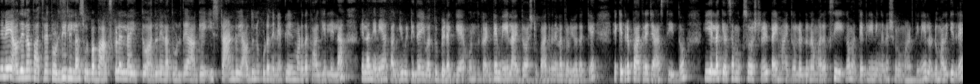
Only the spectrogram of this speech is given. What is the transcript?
ನೆನೆ ಯಾವುದೆಲ್ಲ ಪಾತ್ರೆ ತೊಳೆದಿರಲಿಲ್ಲ, ಸ್ವಲ್ಪ ಬಾಕ್ಸ್ಗಳೆಲ್ಲ ಇತ್ತು, ಅದನ್ನೆಲ್ಲ ತೊಳೆದೆ ಹಾಗೆ ಈ ಸ್ಟ್ಯಾಂಡು ಯಾವುದನ್ನು ಕೂಡ ನೆನೆ ಕ್ಲೀನ್ ಮಾಡೋದಕ್ಕಾಗಿರಲಿಲ್ಲ ಎಲ್ಲ ನೆನೆಯಕ್ಕೆ ಹಂಗೆ ಬಿಟ್ಟಿದೆ. ಇವತ್ತು ಬೆಳಗ್ಗೆ ಒಂದು ಗಂಟೆ ಮೇಲಾಯಿತು ಅಷ್ಟು ಪಾತ್ರೆನೆಲ್ಲ ತೊಳೆಯೋದಕ್ಕೆ. ಯಾಕೆಂದರೆ ಪಾತ್ರೆ ಜಾಸ್ತಿ ಇತ್ತು. ಈ ಎಲ್ಲ ಕೆಲಸ ಮುಗಿಸೋ ಅಷ್ಟರಲ್ಲಿ ಟೈಮ್ ಆಯಿತು. ಲಡ್ಡುನ ಮಲಗಿಸಿ ಈಗ ಮತ್ತೆ ಕ್ಲೀನಿಂಗನ್ನು ಶುರು ಮಾಡ್ತೀನಿ. ಲಡ್ಡು ಮಲಗಿದರೆ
